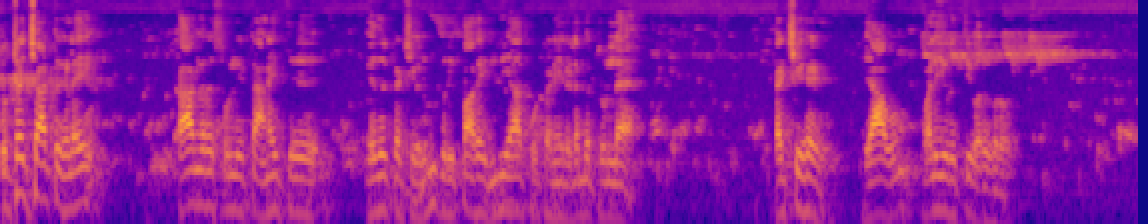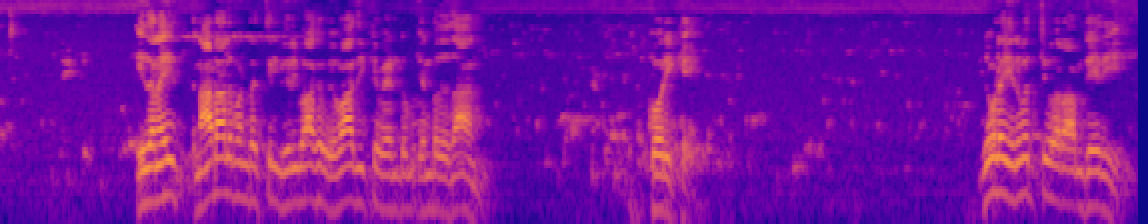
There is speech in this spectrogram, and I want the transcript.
குற்றச்சாட்டுகளை காங்கிரஸ் உள்ளிட்ட அனைத்து எதிர்க்கட்சிகளும் குறிப்பாக இந்தியா கூட்டணியில் இடம்பெற்றுள்ள கட்சிகள் யாவும் வலியுறுத்தி வருகிறோம். இதனை நாடாளுமன்றத்தில் விரிவாக விவாதிக்க வேண்டும் என்பதுதான் கோரிக்கை. ஜூலை இருபத்தி ஓராம் தேதி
